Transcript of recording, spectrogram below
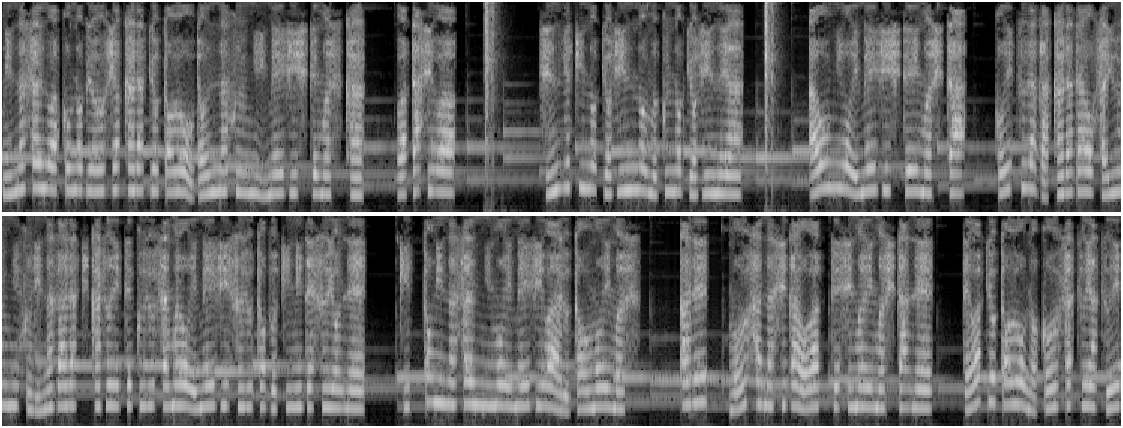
皆さんはこの描写から巨頭をどんな風にイメージしてますか？私は、進撃の巨人の無垢の巨人や、青鬼をイメージしていました。こいつらが体を左右に振りながら近づいてくる様をイメージすると不気味ですよね。きっと皆さんにもイメージはあると思います。あれ、もう話が終わってしまいましたね。では巨頭王の考察やツイッ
